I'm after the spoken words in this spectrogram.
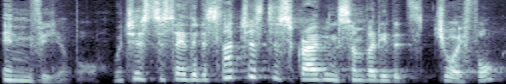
Enviable, which is to say that it's not just describing somebody that's joyful,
